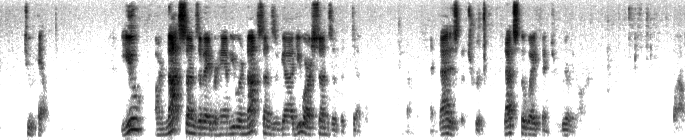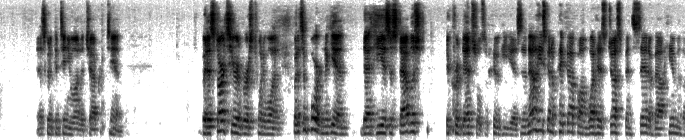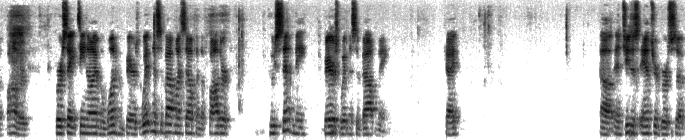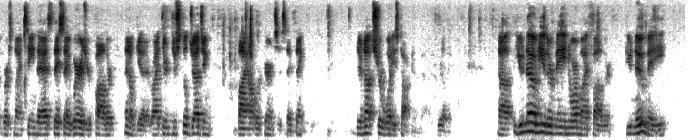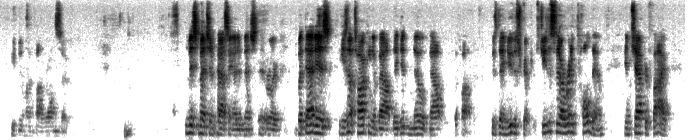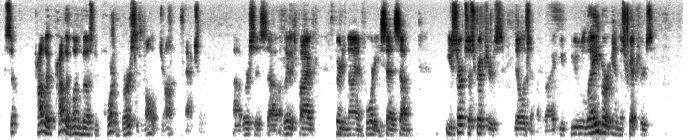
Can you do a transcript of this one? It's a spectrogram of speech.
to hell. You are not sons of Abraham. You are not sons of God. You are sons of the devil. And that is the truth. That's the way things really are. And it's going to continue on to chapter 10. But it starts here in verse 21. But it's important, again, that he has established the credentials of who he is. And now he's going to pick up on what has just been said about him and the Father. Verse 18 I am the one who bears witness about myself, and the Father who sent me bears witness about me. Okay? Uh, and Jesus answered, verse uh, verse 19, as they say, "Where is your father?" They don't get it, right? They're, they're still judging by outward appearances. They think they're not sure what he's talking about, really. Uh, you know neither me nor my Father. If you knew me, you knew my Father also. Let me just mention in passing, I didn't mention it earlier, but that is, he's not talking about they didn't know about the Father because they knew the Scriptures. Jesus had already told them in chapter five, so probably probably one of the most important verses in all of John, actually, uh, verses uh, I believe it's five thirty nine and forty. He says, um, "You search the Scriptures diligently, right? You, you labor in the scriptures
